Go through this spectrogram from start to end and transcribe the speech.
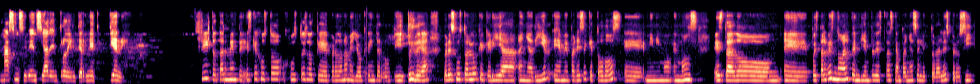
más incidencia dentro de Internet tiene. Sí, totalmente. Es que justo, justo es lo que, perdóname yo que interrumpí tu idea, pero es justo algo que quería añadir. Eh, me parece que todos, eh, mínimo, hemos estado, eh, pues tal vez no al pendiente de estas campañas electorales, pero sí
